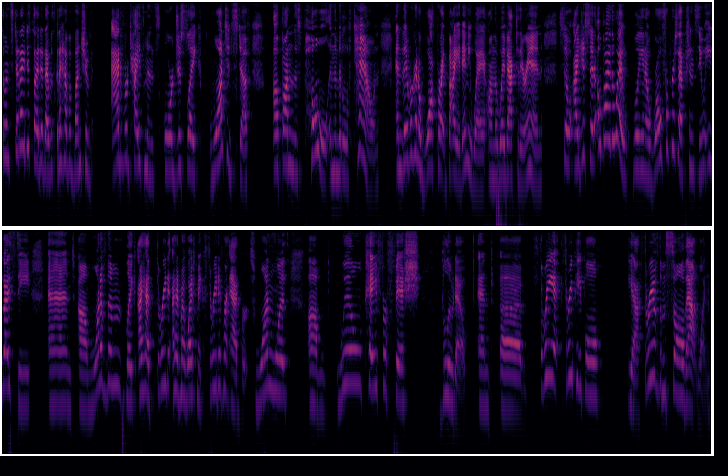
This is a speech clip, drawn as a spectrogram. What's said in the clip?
So instead, I decided I was going to have a bunch of advertisements or just like wanted stuff up on this pole in the middle of town and they were going to walk right by it anyway on the way back to their inn. So i just said oh by the way well you know roll for perception see what you guys see. And um, one of them like i had three i had my wife make three different adverts. One was um, will pay for fish bluto and uh, three three people yeah three of them saw that one.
